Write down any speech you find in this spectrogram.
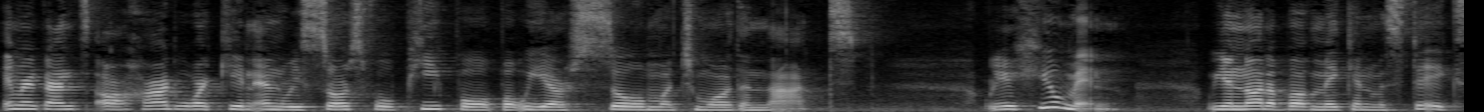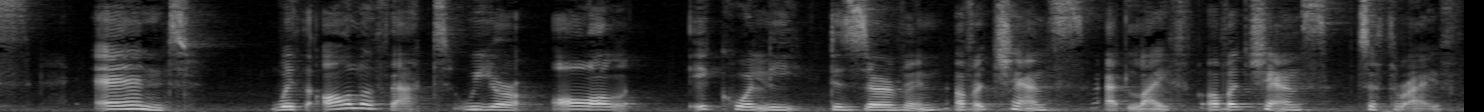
Immigrants are hardworking and resourceful people, but we are so much more than that. We are human. We are not above making mistakes. And with all of that, we are all equally deserving of a chance at life, of a chance to thrive.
